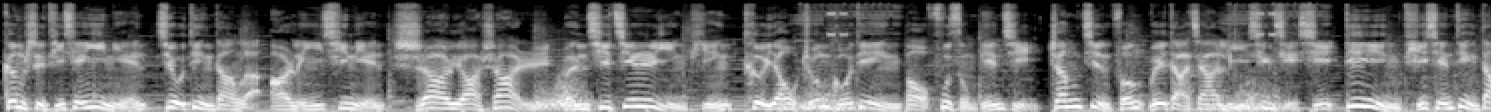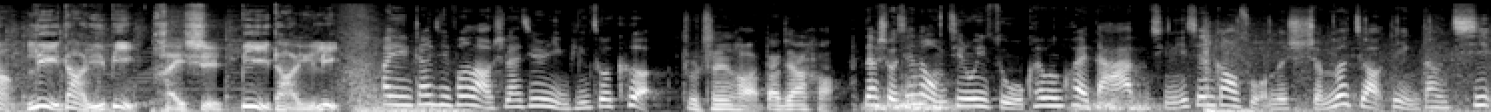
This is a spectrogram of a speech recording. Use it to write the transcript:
更是提前一年就定档了二零一七年十二月二十二日。本期今日影评特邀中国电影报副总编辑张晋峰为大家理性解析电影提前定档利大于弊。还是弊大于利。欢迎张晋峰老师来今日影评做客。主持人好，大家好。那首先呢，我们进入一组快问快答，请您先告诉我们什么叫电影档期？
